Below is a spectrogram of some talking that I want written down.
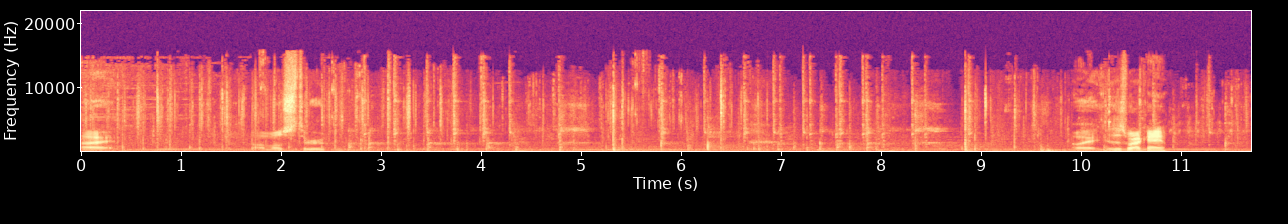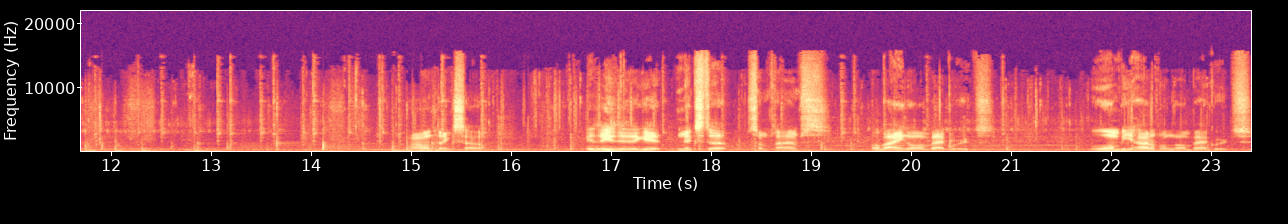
Alright. Almost through. Is this where I came? I don't think so. It's easy to get mixed up sometimes. Hope I ain't going backwards. It won't be hot if I'm going backwards.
